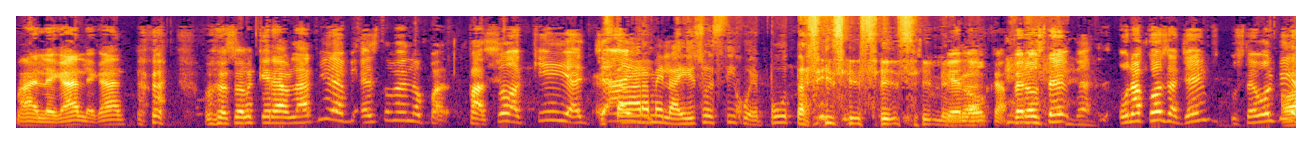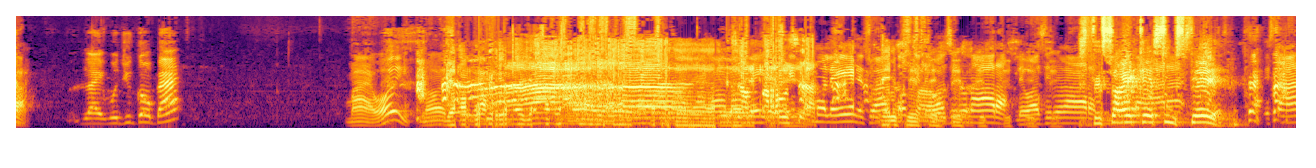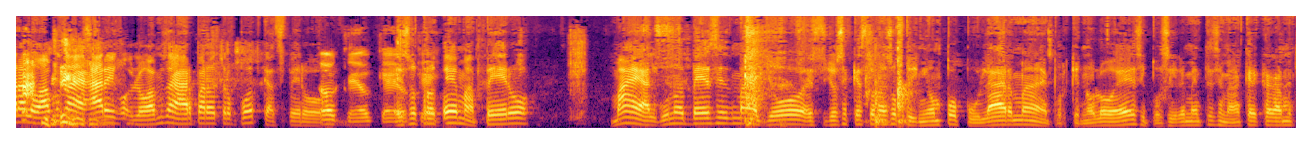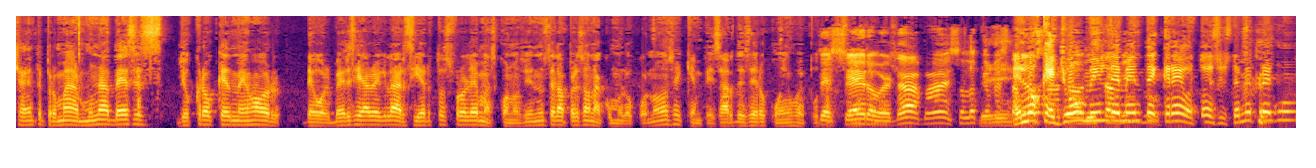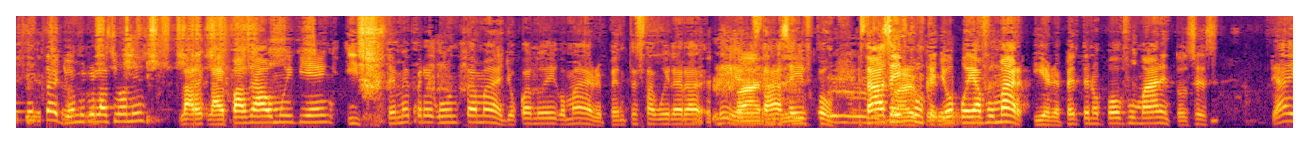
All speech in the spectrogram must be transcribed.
Legal, legal. Uno solo quiere hablar, mira, esto me lo pasó aquí, allá. Esta me la hizo este hijo de puta, sí, sí, sí, sí. Qué loca. Pero usted, una cosa, James, ¿usted volvía? Ah. Like, would you go back? Mae, hoy. No, ya, ¿Cómo le dije? Eso le voy a decir una ara. Le voy a decir una ara. Usted sabe que es usted. Esta ara lo vamos a dejar, lo vamos a dejar para otro podcast, pero okay, okay, es otro tema. Pero Mae, algunas veces, mae, yo, yo sé que esto no es opinión popular, mae, porque no lo es y posiblemente se me va a querer cagar mucha gente, pero mae, algunas veces yo creo que es mejor devolverse a arreglar ciertos problemas conociendo usted la persona como lo conoce que empezar de cero con hijo de puta. De cero, ¿verdad? eso es lo que, me es lo que yo humildemente creo. Entonces, si usted me pregunta, yo en mis relaciones la, la, he pasado muy bien y si usted me pregunta, ma, yo cuando digo, ma, de repente esta abuela era, estaba safe con, estaba safe con que yo podía fumar y de repente no puedo fumar, entonces, da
